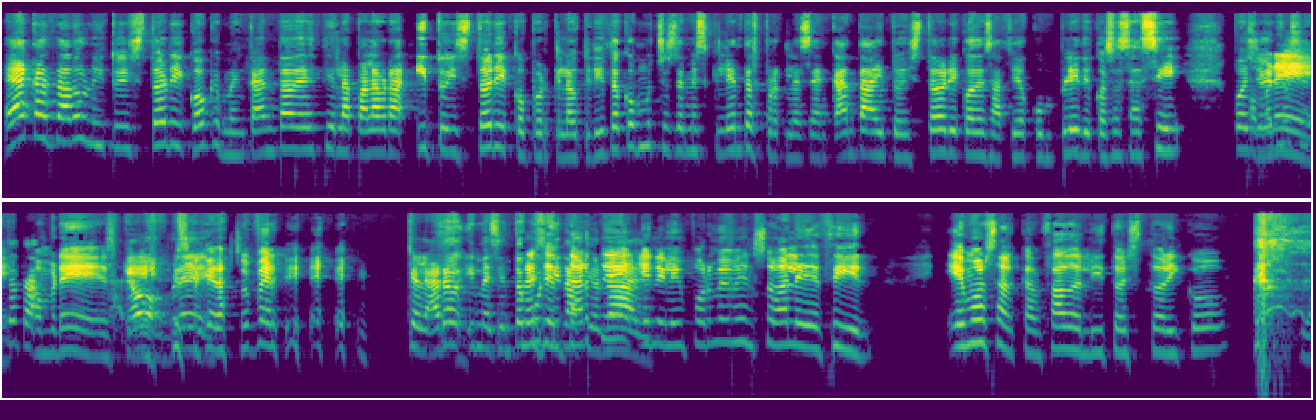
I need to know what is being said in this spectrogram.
he alcanzado un hito histórico, que me encanta decir la palabra hito histórico porque la utilizo con muchos de mis clientes porque les encanta hito histórico, desafío cumplido y cosas así. Pues yo me hombre, siento ta- hombre, es Claro, que hombre. se queda súper bien. Claro, y me siento Presentarte en el informe mensual y decir, hemos alcanzado el hito histórico de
